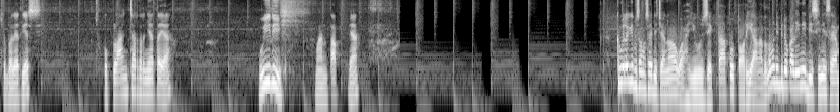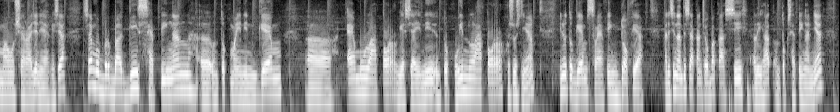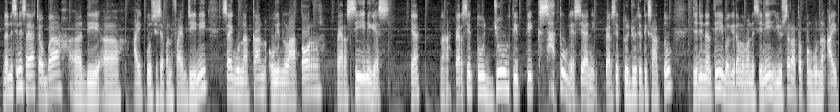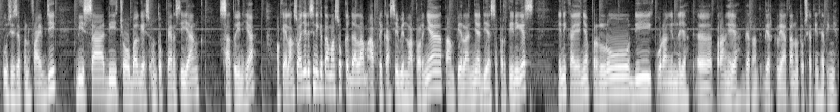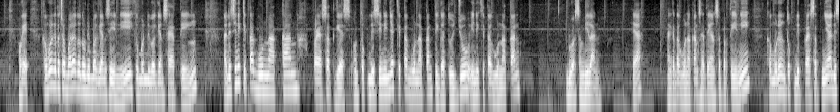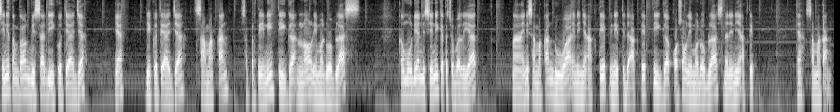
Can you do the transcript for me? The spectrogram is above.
Coba lihat guys. Cukup lancar ternyata ya. Widih, mantap ya. Kembali lagi bersama saya di channel Wahyu Zekta Tutorial. Nah, teman-teman di video kali ini di sini saya mau share aja nih ya, guys ya. Saya mau berbagi settingan uh, untuk mainin game uh, emulator guys ya ini untuk Winlator khususnya. Ini untuk game Slaving Dog ya. Nah, di sini nanti saya akan coba kasih lihat untuk settingannya dan di sini saya coba uh, di uh, iQOO C7 5G ini saya gunakan Winlator versi ini guys ya Nah, versi 7.1 guys ya nih, versi 7.1. Jadi nanti bagi teman-teman di sini user atau pengguna iQOO C7 5G bisa dicoba guys untuk versi yang satu ini ya. Oke, langsung aja di sini kita masuk ke dalam aplikasi Winlatornya. Tampilannya dia seperti ini guys. Ini kayaknya perlu dikurangin aja eh, terangnya ya biar nanti biar kelihatan untuk setting-settingnya. Oke, kemudian kita coba lihat untuk di bagian sini, kemudian di bagian setting Nah, di sini kita gunakan preset, guys. Untuk di sininya kita gunakan 37, ini kita gunakan 29, ya. Nah, kita gunakan settingan seperti ini. Kemudian untuk di presetnya di sini teman-teman bisa diikuti aja, ya. Diikuti aja, samakan seperti ini 3 0 5 12. Kemudian di sini kita coba lihat. Nah, ini samakan dua, ininya aktif, ini tidak aktif, 3 0 5 12 dan ini aktif. Ya, samakan.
